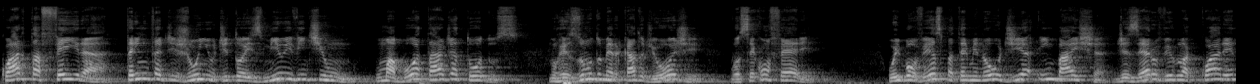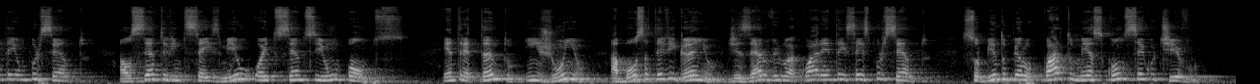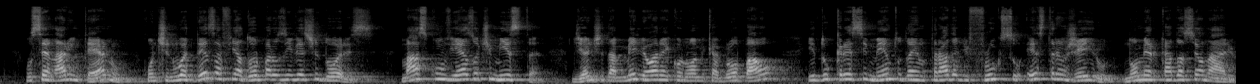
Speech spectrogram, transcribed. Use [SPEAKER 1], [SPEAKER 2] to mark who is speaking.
[SPEAKER 1] Quarta-feira, 30 de junho de 2021. Uma boa tarde a todos. No resumo do mercado de hoje, você confere. O Ibovespa terminou o dia em baixa, de 0,41%, aos 126.801 pontos. Entretanto, em junho, a bolsa teve ganho de 0,46%, subindo pelo quarto mês consecutivo. O cenário interno continua desafiador para os investidores mas com viés otimista, diante da melhora econômica global e do crescimento da entrada de fluxo estrangeiro no mercado acionário.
